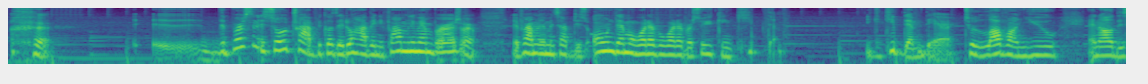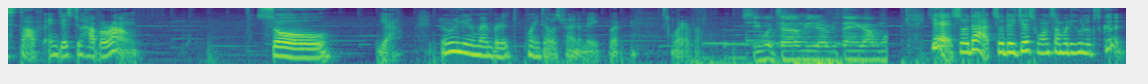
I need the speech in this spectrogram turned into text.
the person is so trapped because they don't have any family members or their family members have disowned them or whatever, whatever. So you can keep them. You can keep them there to love on you and all this stuff and just to have around. So, yeah. Don't really remember the point I was trying to make, but whatever. She would tell me everything I want. Yeah, so that. So they just want somebody who looks good.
